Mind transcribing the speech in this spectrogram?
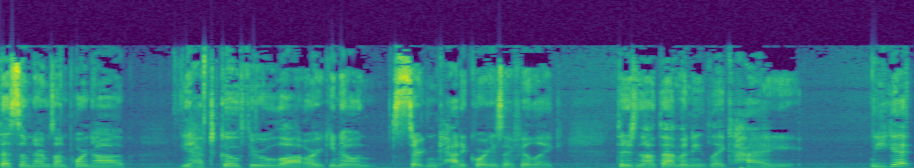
that sometimes on Pornhub you have to go through a lot, or you know, certain categories. I feel like there's not that many like high you get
